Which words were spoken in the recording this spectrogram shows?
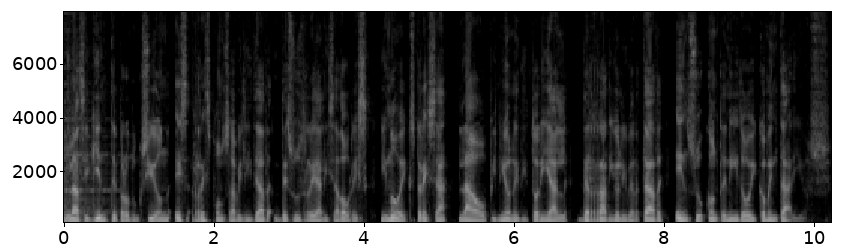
La siguiente producción es responsabilidad de sus realizadores y no expresa la opinión editorial de Radio Libertad en su contenido y comentarios.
